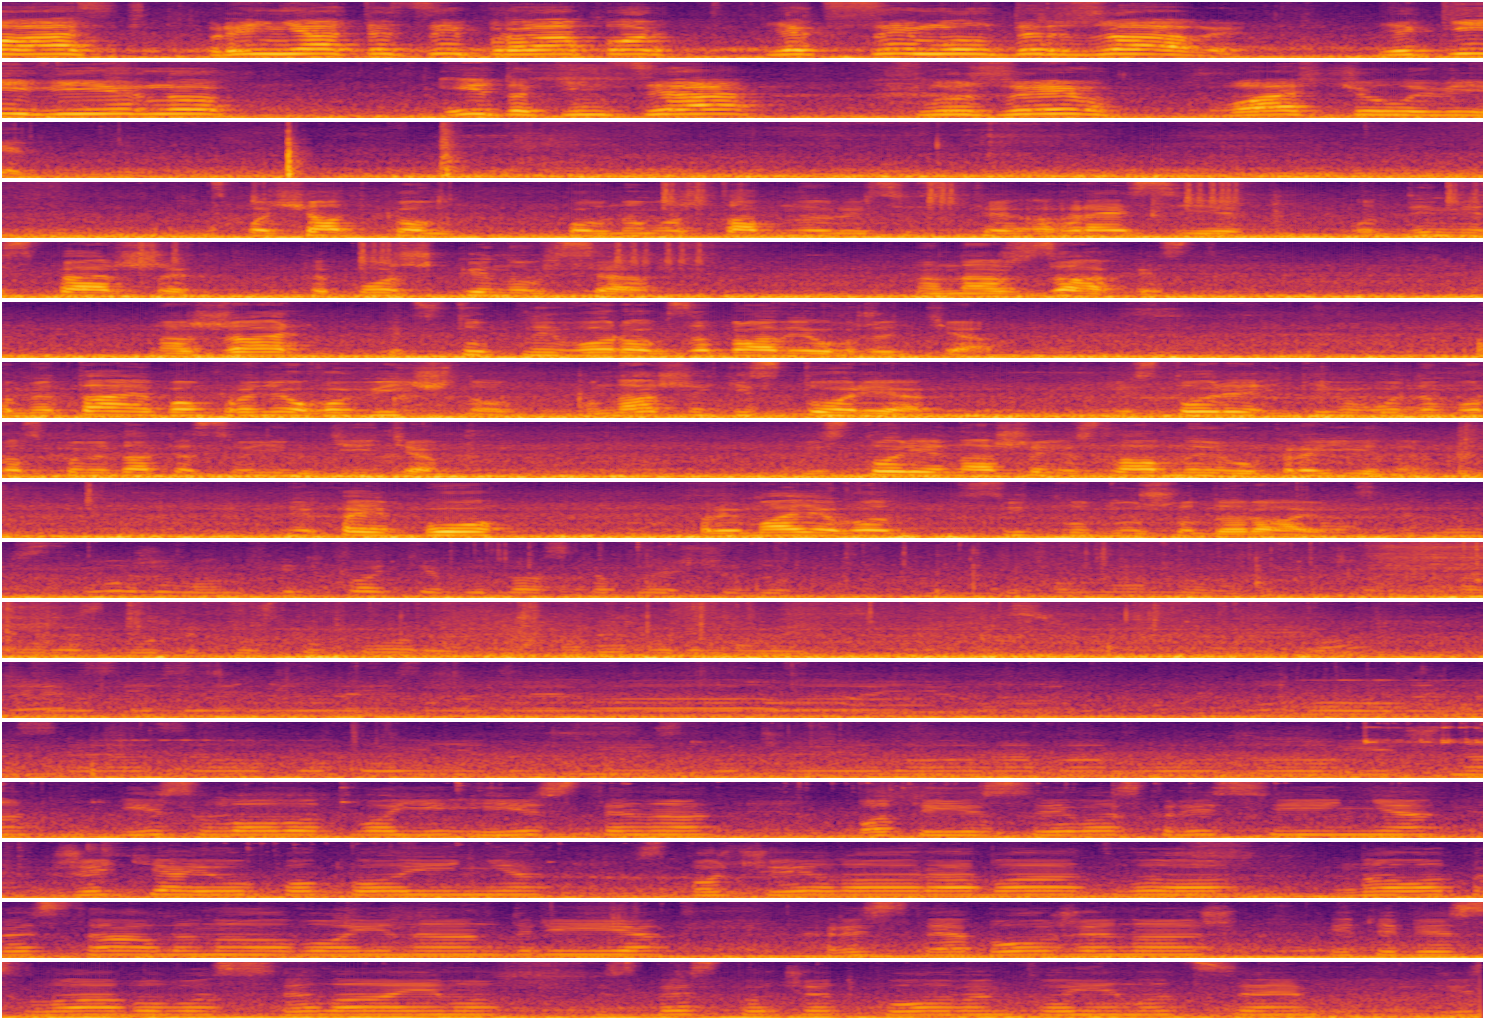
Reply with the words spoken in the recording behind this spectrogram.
вас прийняти цей прапор як символ держави, який вірно і до кінця служив ваш чоловік. З початком повномасштабної російської агресії одним із перших також кинувся на наш захист. На жаль, підступний ворог забрав його життя. Пам'ятаємо про нього вічно у наших історіях, в історіях, які ми будемо розповідати своїм дітям, в історії нашої славної України. Нехай Бог приймає його світлу душу до раю. Ми служимо. Підходьте, будь ласка, ближче до допомоги, щоб останній раз бути просто поруч. Вони будемо молитися. Вічна, і слово Твоє істина, бо ти єси Воскресіння, життя і упокоєння, спочило раба Твого, новоприставленого воїна Андрія. Христе Боже наш, і тобі славу воссилаємо з безпочатковим Твоїм Отцем, і.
